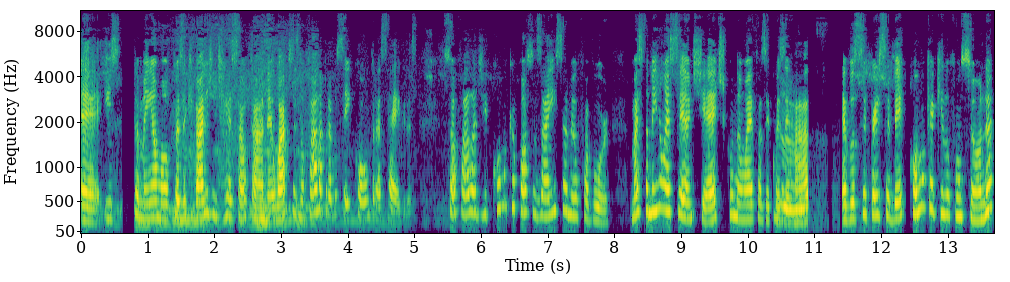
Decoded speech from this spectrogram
é, isso também é uma coisa que vale a gente ressaltar, né? O Access não fala para você ir contra as regras, só fala de como que eu posso usar isso a meu favor. Mas também não é ser antiético, não é fazer coisa não. errada, é você perceber como que aquilo funciona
